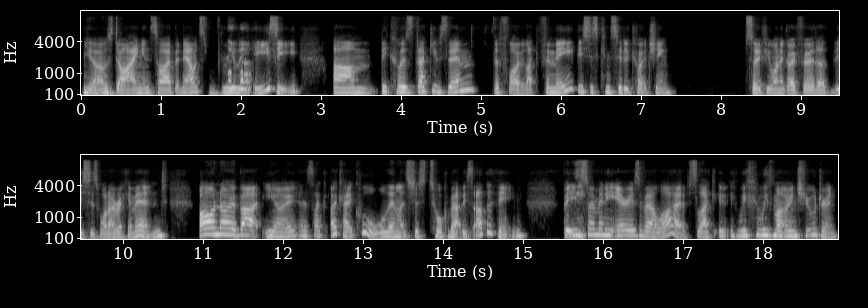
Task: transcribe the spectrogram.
you know, I was dying inside, but now it's really easy um, because that gives them the flow. Like for me, this is considered coaching. So if you want to go further, this is what I recommend. Oh no, but you know, and it's like, okay, cool. Well, then let's just talk about this other thing. But in so many areas of our lives, like with with my own children,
